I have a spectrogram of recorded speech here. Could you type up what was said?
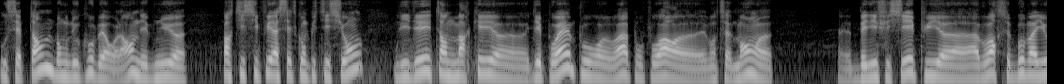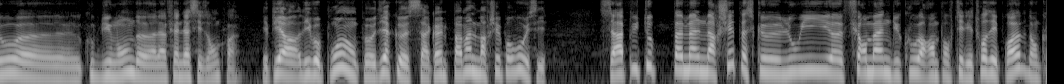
ou septembre. Donc du coup, ben, voilà, on est venu participer à cette compétition. L'idée étant de marquer euh, des points pour, euh, pour pouvoir euh, éventuellement bénéficier et puis avoir ce beau maillot Coupe du Monde à la fin de la saison. Quoi. Et puis alors, niveau points, on peut dire que ça a quand même pas mal marché pour vous ici. Ça a plutôt pas mal marché parce que Louis Furman du coup a remporté les trois épreuves. Donc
